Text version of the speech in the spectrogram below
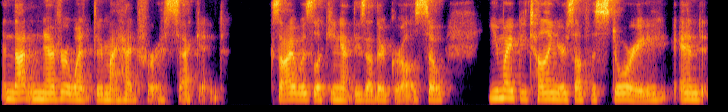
And that never went through my head for a second because I was looking at these other girls. So you might be telling yourself a story, and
